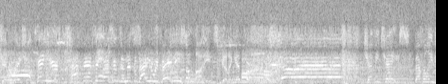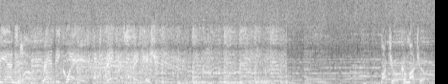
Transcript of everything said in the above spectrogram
generation. Oh, ten years of tap dancing lessons, and this is how you repay me? Somebody's gonna get burned. Oh, Chevy Chase, Beverly D'Angelo, Randy Quaid, Vegas Vacation. Macho Camacho.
